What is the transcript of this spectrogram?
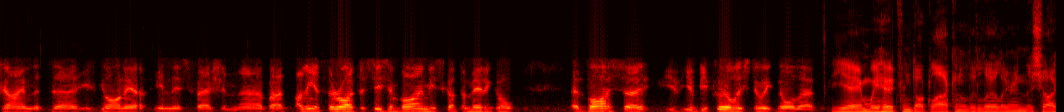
shame that uh, he's gone out in this fashion. Uh, but I think it's the right decision by him. He's got the medical advice, so you, you'd be foolish to ignore that. Yeah, and we heard from Doc Larkin a little earlier in the show.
